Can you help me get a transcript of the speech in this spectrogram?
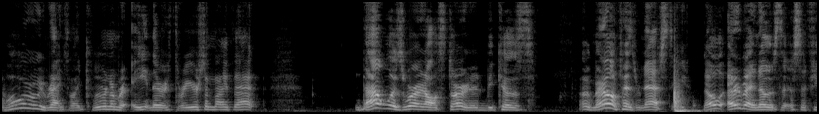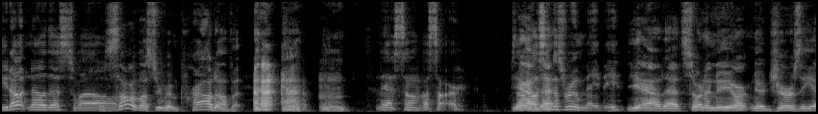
what were we ranked? Like we were number eight, and they were three or something like that. That was where it all started because oh, Maryland fans are nasty. No, everybody knows this. If you don't know this, well, well some of us are even proud of it. yeah, some of us are. Some yeah, of us that, in this room, maybe. Yeah, that sort of New York, New Jersey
